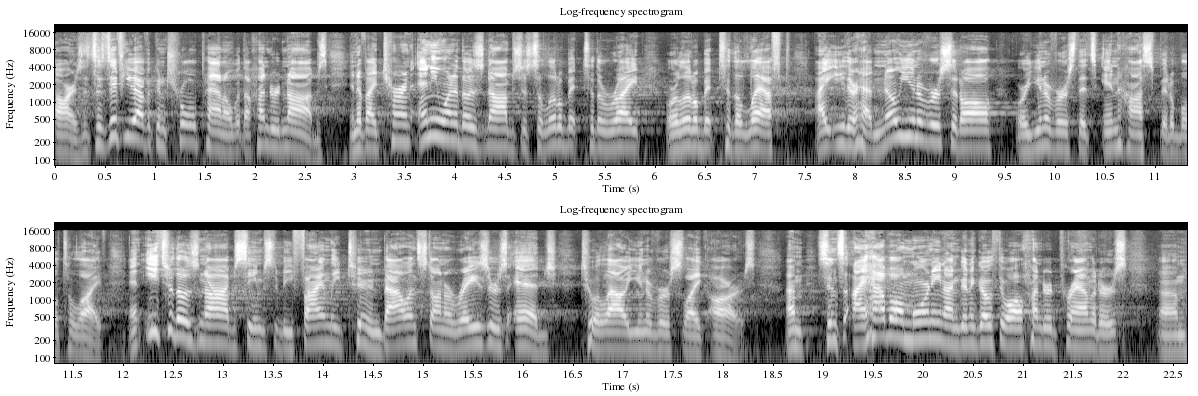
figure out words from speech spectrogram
ours. It's as if you have a control panel with a hundred knobs, and if I turn any one of those knobs just a little bit to the right or a little bit to the left, I either have no universe at all or a universe that's inhospitable to life. And each of those knobs seems to be finely tuned, balanced on a razor's edge to allow a universe like ours. Um, since I have all morning, I'm going to go through all 100 parameters. Um,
